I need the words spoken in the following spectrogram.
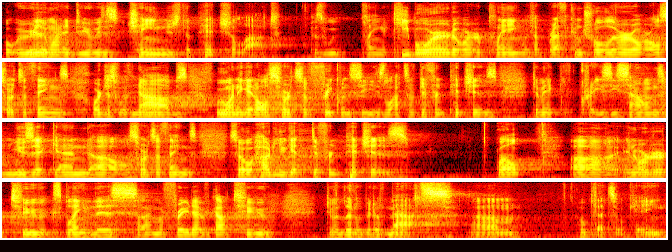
What we really want to do is change the pitch a lot because we're playing a keyboard or playing with a breath controller or all sorts of things, or just with knobs, we want to get all sorts of frequencies, lots of different pitches to make crazy sounds and music and uh, all sorts of things. So how do you get different pitches? Well, uh, in order to explain this, I'm afraid I've got to do a little bit of maths. Um, hope that's okay.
